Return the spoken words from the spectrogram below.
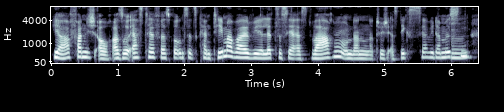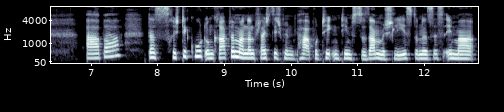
Ja, fand ich auch. Also Ersthelfer ist bei uns jetzt kein Thema, weil wir letztes Jahr erst waren und dann natürlich erst nächstes Jahr wieder müssen. Mhm. Aber das ist richtig gut. Und gerade wenn man dann vielleicht sich mit ein paar Apothekenteams zusammenschließt und es ist immer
